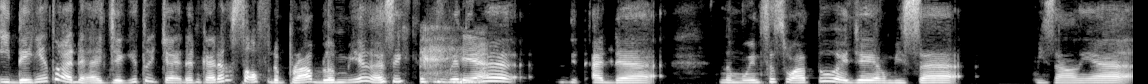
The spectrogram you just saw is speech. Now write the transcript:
idenya tuh ada aja gitu, Cak. Dan kadang solve the problem, ya gak sih? Tiba-tiba yeah. ada nemuin sesuatu aja yang bisa misalnya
